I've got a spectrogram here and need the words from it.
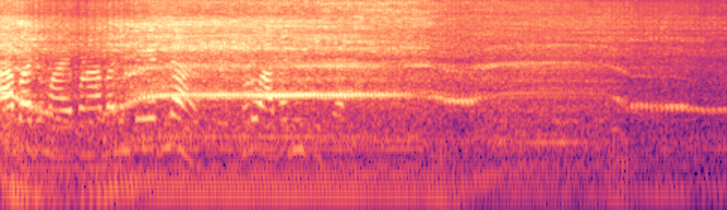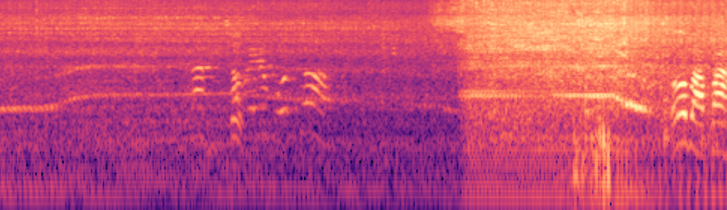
આ બાજુ માં પણ આ બાજુ તો એક ના થોડું આગળ ઓ બાપા.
